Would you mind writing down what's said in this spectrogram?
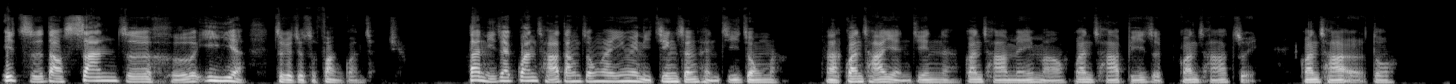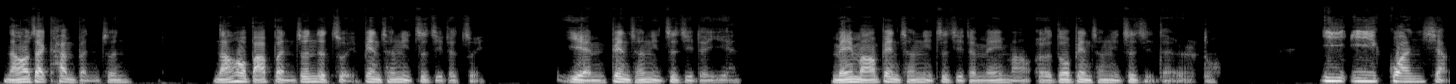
一直到三者合一呀，这个就是放观成就。但你在观察当中啊，因为你精神很集中嘛，啊，观察眼睛呢，观察眉毛，观察鼻子，观察嘴，观察耳朵，然后再看本尊。然后把本尊的嘴变成你自己的嘴，眼变成你自己的眼，眉毛变成你自己的眉毛，耳朵变成你自己的耳朵，一一观想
